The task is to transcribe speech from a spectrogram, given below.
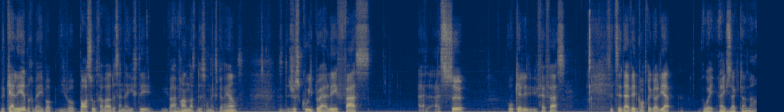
le calibre, ben, il, va, il va passer au travers de sa naïveté. Il va apprendre de son expérience. Jusqu'où il peut aller face à, à ceux auxquels il, fait face. C'est David contre Goliath. Oui, exactement.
